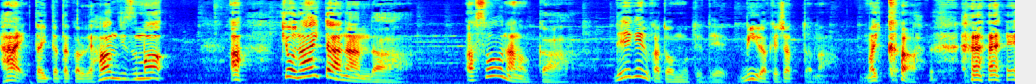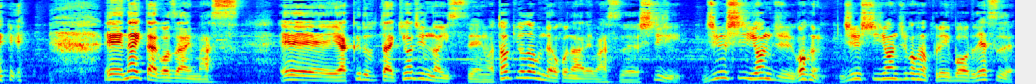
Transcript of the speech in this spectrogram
はい。といったところで本日も、あ、今日ナイターなんだ。あ、そうなのか。デーゲームかと思ってて、ビール開けちゃったな。まあ、いっか。はい。えー、ナイターございます。えー、ヤクルト対巨人の一戦は東京ドームで行われます。7時、17時45分、17時45分のプレイボールです。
